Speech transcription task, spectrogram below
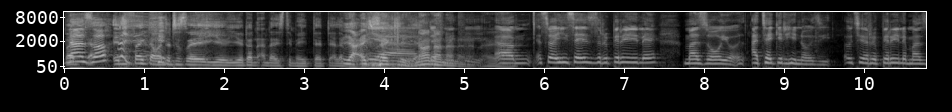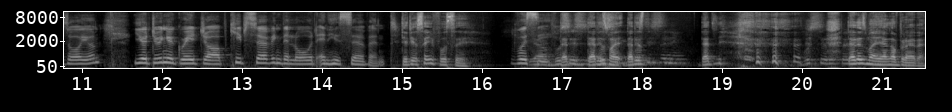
But, uh, in fact, I wanted to say you you don't underestimate that element. Yeah, exactly. Yeah, no, no, no, no, no, no. yeah. Um, so he says, Ripirile Mazoyo. I take it he knows it. Uti Ripirile Mazoyo. You're doing a great job. Keep serving the Lord and his servant. Did you say Vuse? Vusi. Yeah, That- Vusi's- that is my- Vusi- that is- what's his name? That Vusi Rupert. that is my younger brother.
